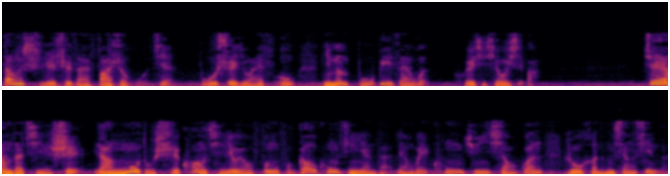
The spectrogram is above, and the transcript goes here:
当时是在发射火箭，不是 UFO。你们不必再问，回去休息吧。”这样的解释让目睹实况且又有丰富高空经验的两位空军校官如何能相信呢？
